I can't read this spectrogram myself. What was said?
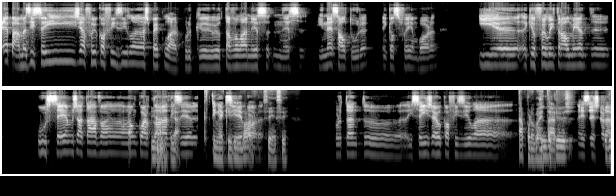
É pá, mas isso aí já foi o Coffeezilla a especular, porque eu estava lá nesse, nesse e nessa altura em que ele se foi embora e eh, aquilo foi literalmente o Sam já estava há um quarto de hora Yeah, a dizer Que tinha que se ir embora. Sim, sim. Portanto, isso aí já é o Coffeezilla A aproveitar. A exagerar.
